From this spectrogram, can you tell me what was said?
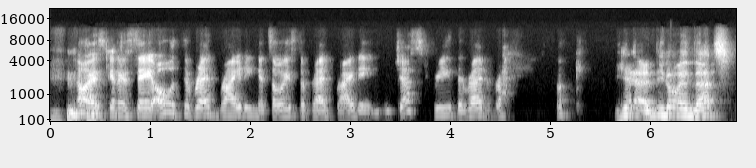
No, I was going to say, oh, the red writing. It's always the red writing. You just read the red writing. okay. Yeah, and you know, and that's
